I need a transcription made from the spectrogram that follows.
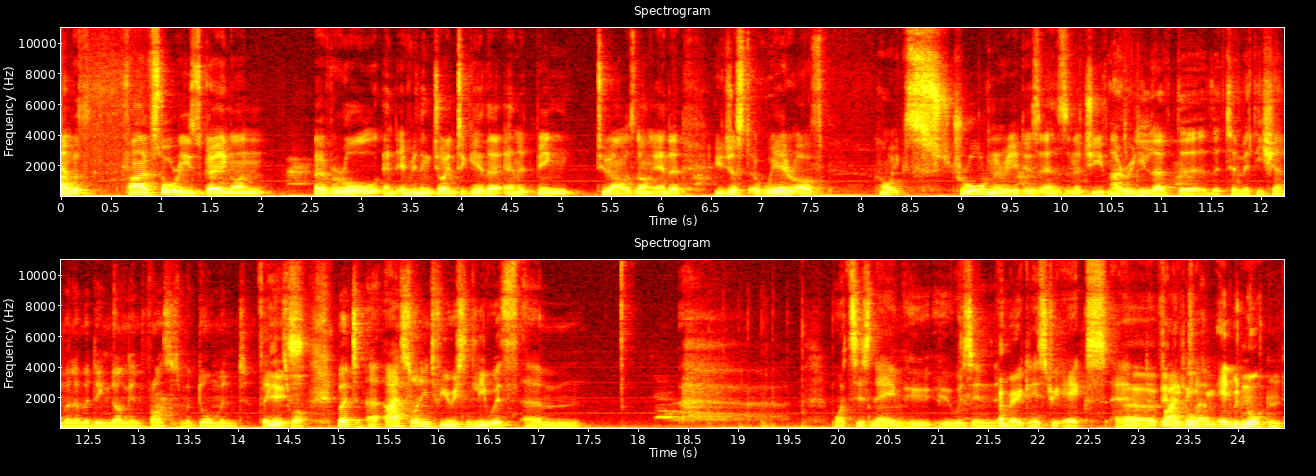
now yeah. with five stories going on overall and everything joined together and it being two hours long and uh, you're just aware of how extraordinary it is as an achievement. I really loved the the Timothée Chalamet Ding Dong and Frances McDormand thing Yes. as well. But uh, I saw an interview recently with um, what's his name, who who was in American History X and Uh, Fight Edward Club, Norton. Edward Norton,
